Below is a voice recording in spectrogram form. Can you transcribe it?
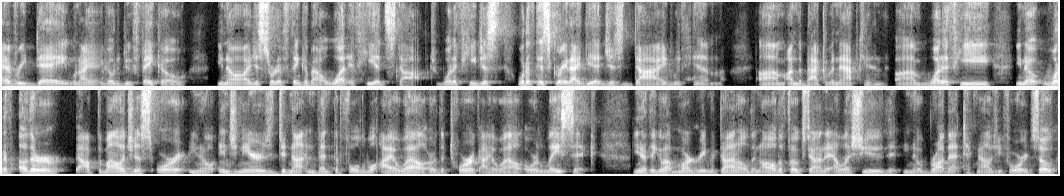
every day when I go to do phaco you know, I just sort of think about what if he had stopped? What if he just, what if this great idea just died with him um, on the back of a napkin? Um, what if he, you know, what if other ophthalmologists or, you know, engineers did not invent the foldable IOL or the toric IOL or LASIK? You know, think about Marguerite McDonald and all the folks down at LSU that, you know, brought that technology forward. So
